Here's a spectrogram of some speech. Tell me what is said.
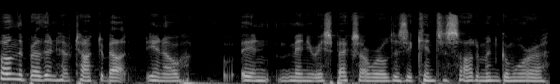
Well, and the brethren have talked about, you know, in many respects, our world is akin to Sodom and Gomorrah.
